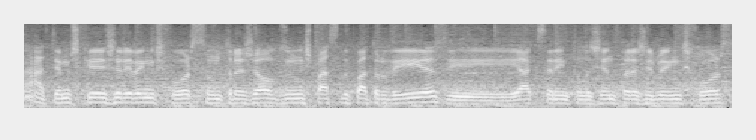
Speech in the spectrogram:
Ah, temos que gerir bem o esforço. São três jogos num espaço de quatro dias e há que ser inteligente para gerir bem o esforço.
